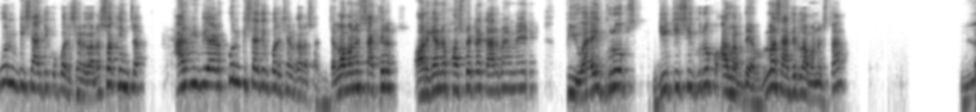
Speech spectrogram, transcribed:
कुन विषादीको परीक्षण गर्न सकिन्छ? आरबिपिआर कुन विषादीको परीक्षण गर्न सकिन्छ? ल भन्नुहोस् साथीहरू अर्ग्यानो फस्फेट र कार्बोमेट पिवाई groups DTC group all of देव ल साथीहरू ल भन्नुहोस् त। ल।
